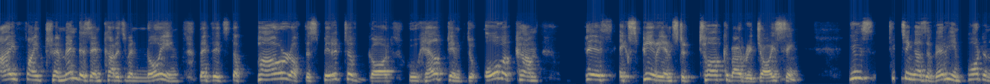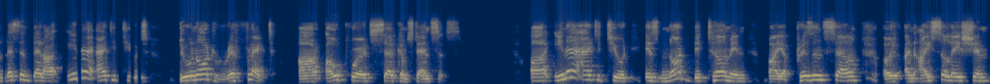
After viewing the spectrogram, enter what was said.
I find tremendous encouragement knowing that it's the power of the Spirit of God who helped him to overcome this experience to talk about rejoicing. He's teaching us a very important lesson that our inner attitudes do not reflect our outward circumstances. Our inner attitude is not determined by a prison cell, an isolation,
